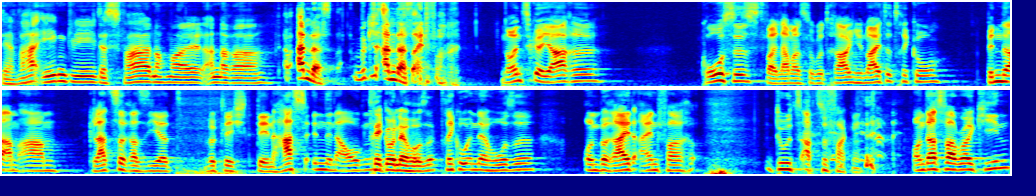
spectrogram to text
Der war irgendwie, das war noch mal anderer. Anders, wirklich anders einfach. 90er Jahre, großes, weil damals so getragen, United-Trikot, Binde am Arm, Glatze rasiert, wirklich den Hass in den Augen, Trikot in der Hose. Trikot in der Hose und bereit einfach Dudes abzufacken. und das war Roy Keane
